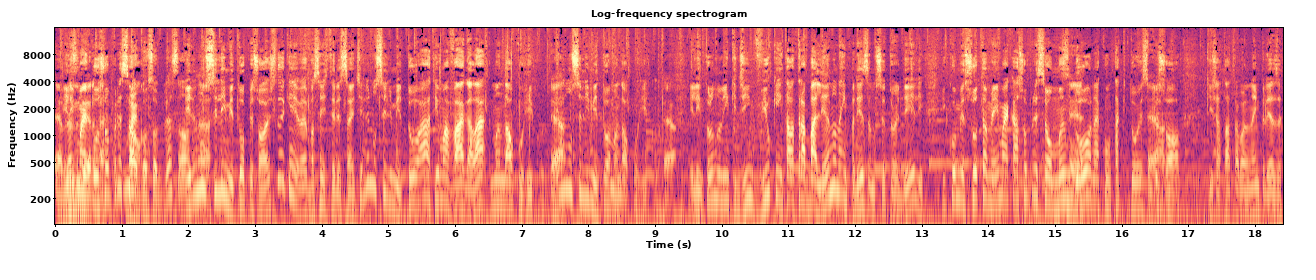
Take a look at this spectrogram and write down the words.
É é ele marcou é. sob pressão. Marcou sob pressão, Ele não é. se limitou, pessoal. Isso daqui é bastante interessante. Ele não se limitou, ah, tem uma vaga lá, mandar o currículo. É. Ele não se limitou a mandar o currículo. É. Ele entrou no LinkedIn, viu quem estava trabalhando na empresa, no setor dele, e começou também a marcar sob pressão. Mandou, né, contactou esse pessoal que já está trabalhando na empresa.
